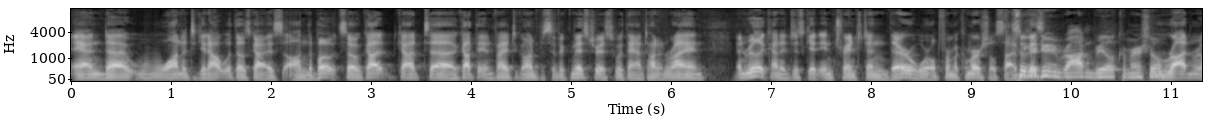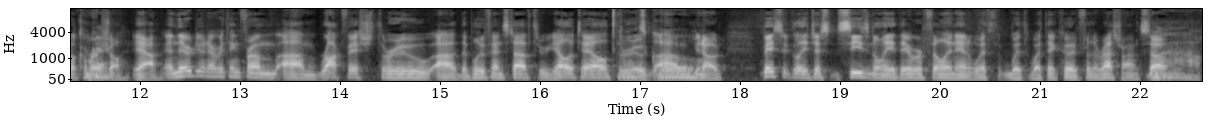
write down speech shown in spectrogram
and uh, wanted to get out with those guys on the boat. So got got uh, got the invite to go on Pacific Mistress with Anton and Ryan, and really kind of just get entrenched in their world from a commercial side. So they're doing rod and reel commercial. Rod and reel commercial, yeah, and they're doing everything from um, rockfish through uh, the bluefin stuff, through yellowtail, through cool. um, you know, basically just seasonally they were filling in with with what they could for the restaurant. So, Wow.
